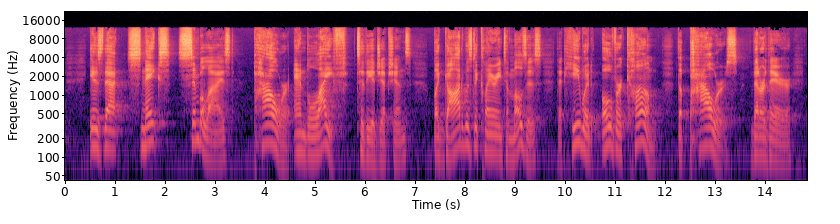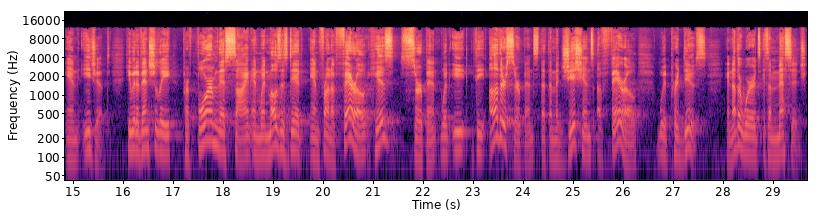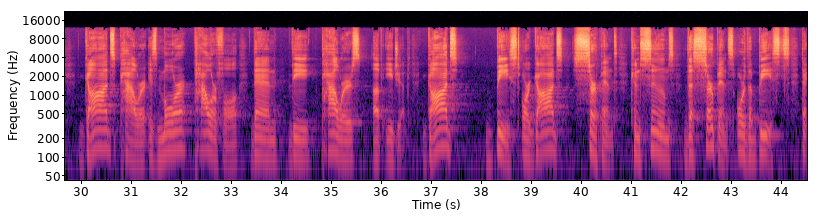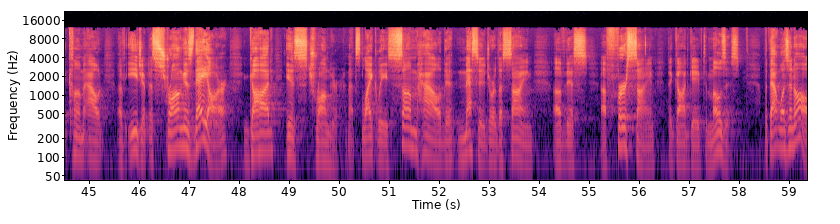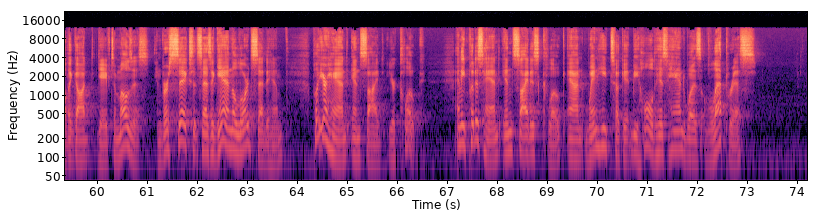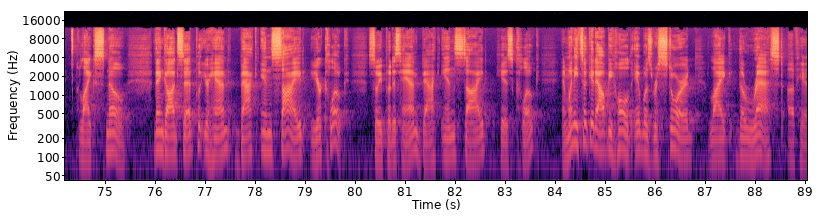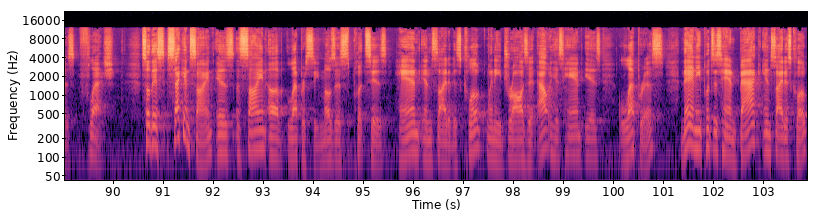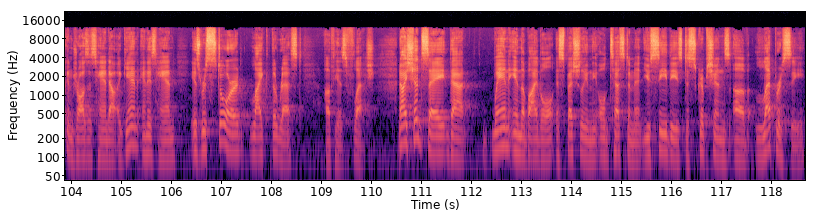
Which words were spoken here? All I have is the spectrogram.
is that snakes symbolized power and life to the Egyptians, but God was declaring to Moses that he would overcome the powers that are there in Egypt. He would eventually perform this sign, and when Moses did in front of Pharaoh, his serpent would eat the other serpents that the magicians of Pharaoh would produce. In other words, it's a message God's power is more powerful than the powers of Egypt. God's beast or God's serpent consumes the serpents or the beasts that come out of Egypt. As strong as they are, God is stronger. That's likely somehow the message or the sign of this uh, first sign that God gave to Moses. But that wasn't all that God gave to Moses. In verse 6, it says, Again, the Lord said to him, Put your hand inside your cloak. And he put his hand inside his cloak, and when he took it, behold, his hand was leprous like snow. Then God said, Put your hand back inside your cloak. So he put his hand back inside his cloak. And when he took it out, behold, it was restored like the rest of his flesh. So, this second sign is a sign of leprosy. Moses puts his hand inside of his cloak. When he draws it out, his hand is leprous. Then he puts his hand back inside his cloak and draws his hand out again, and his hand is restored like the rest of his flesh. Now, I should say that when in the Bible, especially in the Old Testament, you see these descriptions of leprosy,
